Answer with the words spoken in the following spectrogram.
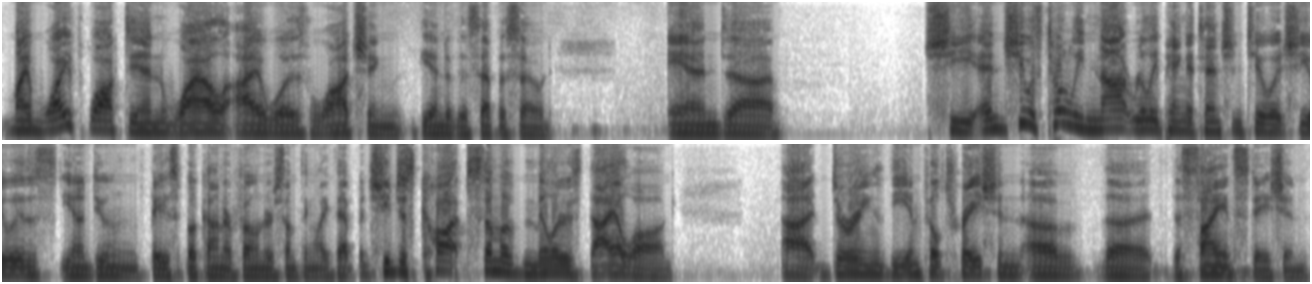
my wife walked in while I was watching the end of this episode, and uh, she and she was totally not really paying attention to it. She was, you know, doing Facebook on her phone or something like that. But she just caught some of Miller's dialogue uh, during the infiltration of the the science station.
